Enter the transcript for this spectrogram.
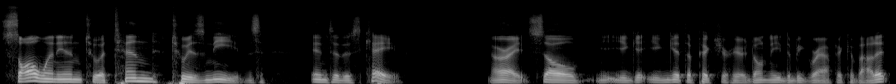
Saul went in to attend to his needs into this cave. All right, so you get you can get the picture here. Don't need to be graphic about it.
